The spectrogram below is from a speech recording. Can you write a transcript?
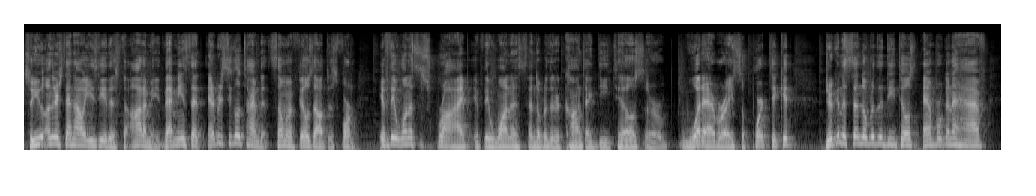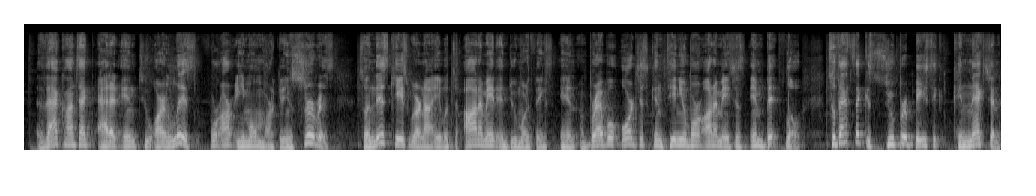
so you understand how easy it is to automate. That means that every single time that someone fills out this form, if they want to subscribe, if they want to send over their contact details or whatever, a support ticket, you're going to send over the details and we're going to have that contact added into our list for our email marketing service. So in this case, we are not able to automate and do more things in Brevo or just continue more automations in BitFlow. So that's like a super basic connection.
